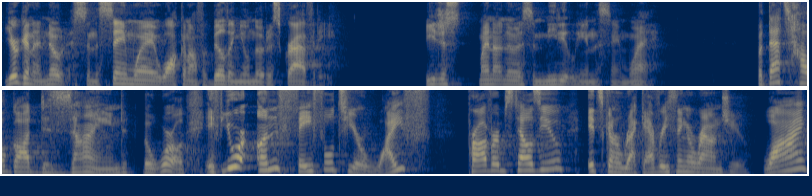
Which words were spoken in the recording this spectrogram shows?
you're going to notice. In the same way, walking off a building, you'll notice gravity. You just might not notice immediately in the same way. But that's how God designed the world. If you are unfaithful to your wife, Proverbs tells you it's going to wreck everything around you. Why?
